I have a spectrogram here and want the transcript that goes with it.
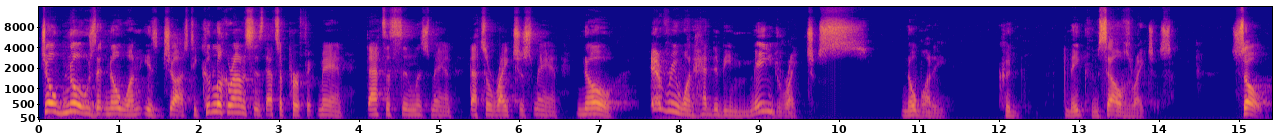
Job knows that no one is just. He could look around and says, That's a perfect man. That's a sinless man. That's a righteous man. No, everyone had to be made righteous nobody could make themselves righteous. So,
